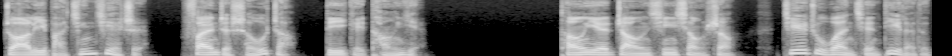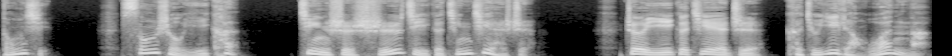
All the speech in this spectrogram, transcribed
抓了一把金戒指，翻着手掌递给唐野。唐野掌心向上，接住万茜递来的东西，松手一看，竟是十几个金戒指。这一个戒指可就一两万呢。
